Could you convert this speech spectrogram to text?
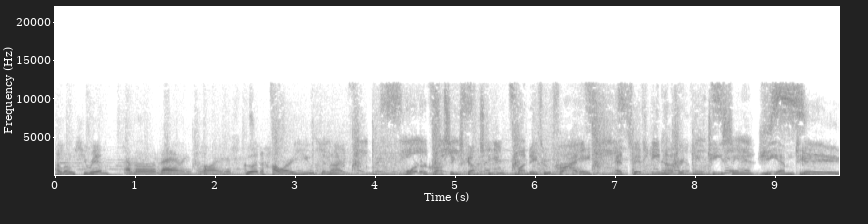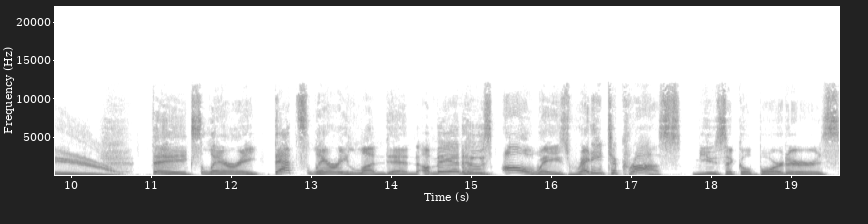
Hello, Shirin. Hello, Larry. How are you? Good. How are you tonight? Border Crossings comes to you Monday through Friday at 1500 UTC GMT. Thanks, Larry. That's Larry London, a man who's always ready to cross musical borders.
